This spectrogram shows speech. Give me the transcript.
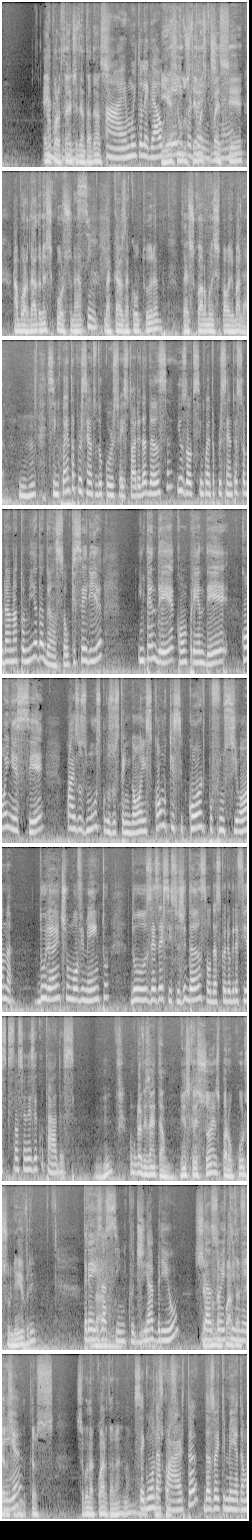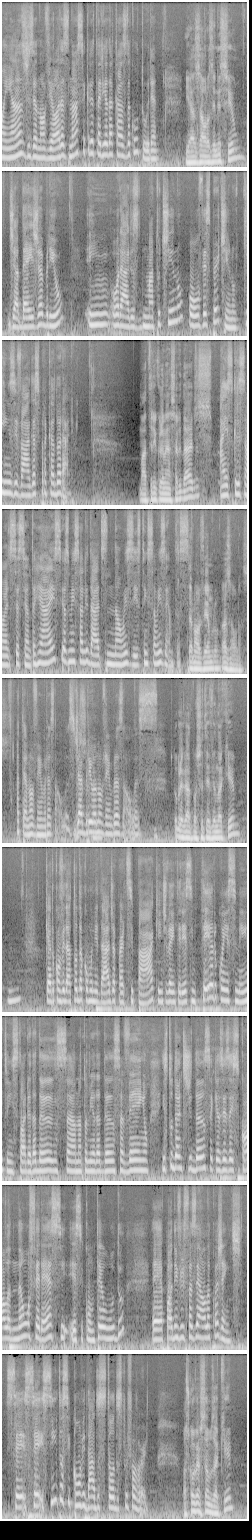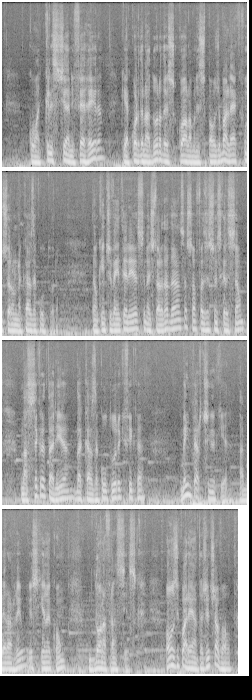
É importante dentro da dança? Ah, é muito legal. E esse é, é um dos temas que vai né? ser abordado nesse curso, né? Sim. Da Casa da Cultura, da Escola Municipal de Balé. Uhum. 50% do curso é História da Dança e os outros 50% é sobre a anatomia da dança, o que seria entender, compreender, conhecer quais os músculos, os tendões, como que esse corpo funciona durante o movimento dos exercícios de dança ou das coreografias que estão sendo executadas. Uhum. Vamos revisar então. Inscrições para o curso livre. 3 da... a 5 de abril, segunda, das 8 e meia. Terça, segunda, quarta, né? Não, segunda, quarta, das 8 e meia da manhã às 19 horas, na Secretaria da Casa da Cultura. E as aulas iniciam? Dia 10 de abril, em horários matutino ou vespertino. 15 vagas para cada horário. Matrícula e mensalidades? A inscrição é de 60 reais e as mensalidades não existem, são isentas. Até novembro as aulas. Até novembro as aulas. De abril a novembro as aulas. Muito obrigado por você ter vindo aqui. Quero convidar toda a comunidade a participar. Quem tiver interesse em ter o conhecimento em história da dança, anatomia da dança, venham. Estudantes de dança, que às vezes a escola não oferece esse conteúdo, é, podem vir fazer aula com a gente. Sintam-se convidados todos, por favor. Nós conversamos aqui com a Cristiane Ferreira, que é coordenadora da Escola Municipal de Balé, que funciona na Casa da Cultura. Então, quem tiver interesse na história da dança, é só fazer sua inscrição na Secretaria da Casa da Cultura, que fica bem pertinho aqui, na Beira Rio, esquina com Dona Francisca. 11:40, a gente já volta.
